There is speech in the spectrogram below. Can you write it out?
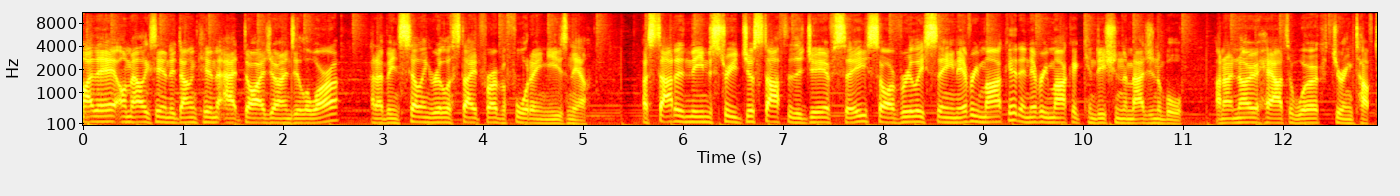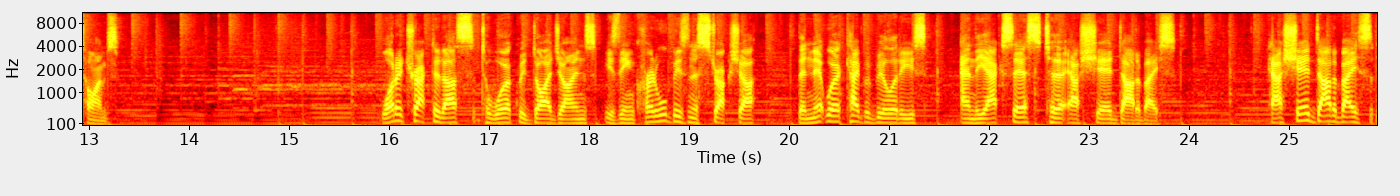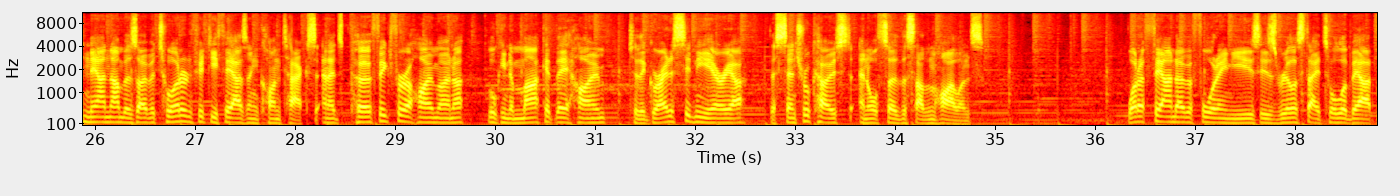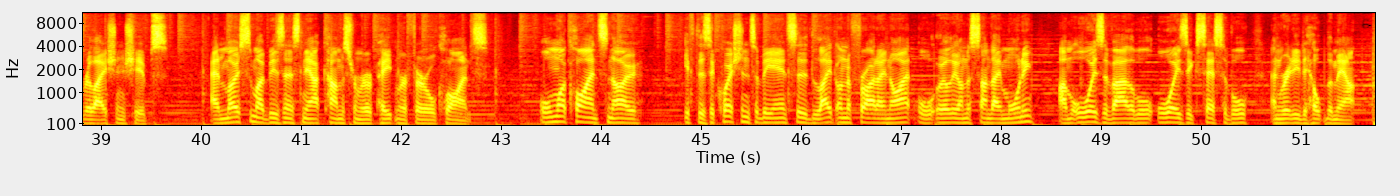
Hi there, I'm Alexander Duncan at Di Jones Illawarra, and I've been selling real estate for over 14 years now. I started in the industry just after the GFC, so I've really seen every market and every market condition imaginable, and I know how to work during tough times. What attracted us to work with Di Jones is the incredible business structure, the network capabilities, and the access to our shared database. Our shared database now numbers over 250,000 contacts and it's perfect for a homeowner looking to market their home to the Greater Sydney area, the Central Coast and also the Southern Highlands. What I've found over 14 years is real estate's all about relationships and most of my business now comes from repeat and referral clients. All my clients know if there's a question to be answered late on a Friday night or early on a Sunday morning, I'm always available, always accessible and ready to help them out.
